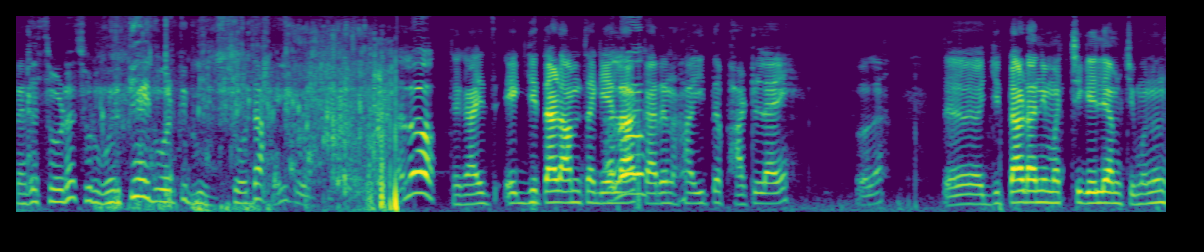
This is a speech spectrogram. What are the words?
त्याचं सोडा सोड वरती आहेत वरती सोडा आहेत वरती. हॅलो? तर गाईज एक जिताडा आमचा गेला? कारण हा इथं फाटलाय. बघा. तर जिताड आणि मच्छी गेली आमची म्हणून.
